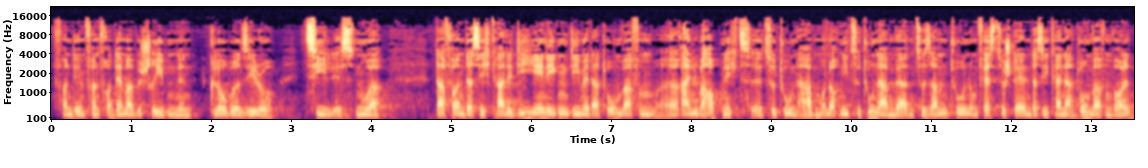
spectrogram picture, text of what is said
von dem von Frau Demmer beschriebenen Global Zero Ziel ist. Nur davon, dass sich gerade diejenigen, die mit Atomwaffen äh, rein überhaupt nichts äh, zu tun haben und auch nie zu tun haben werden, zusammentun, um festzustellen, dass sie keine Atomwaffen wollen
